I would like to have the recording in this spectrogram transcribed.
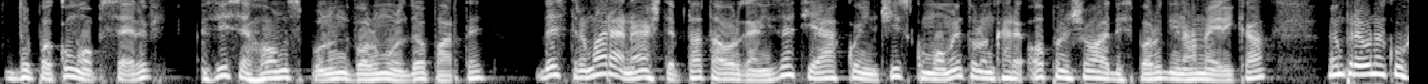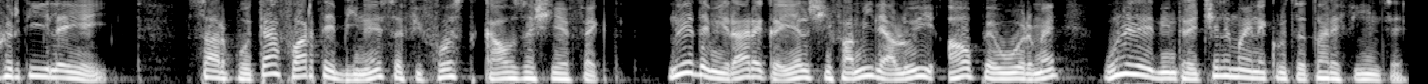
După cum observi, zise Holmes punând volumul deoparte, Destrămarea neașteptată a organizației a coincis cu momentul în care Open Show a dispărut din America împreună cu hârtiile ei. S-ar putea foarte bine să fi fost cauză și efect. Nu e de mirare că el și familia lui au pe urme unele dintre cele mai necruțătoare ființe.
